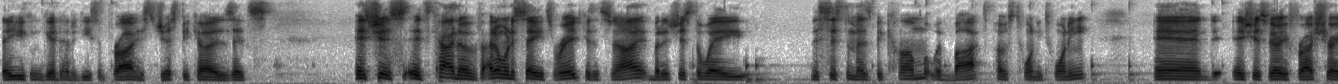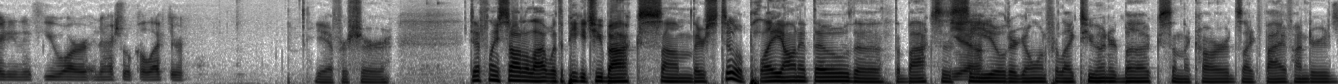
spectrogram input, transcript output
that you can get at a decent price just because it's it's just it's kind of I don't want to say it's rigged because it's not, but it's just the way the system has become with bots post 2020 and it's just very frustrating if you are an actual collector. Yeah, for sure. Definitely saw it a lot with the Pikachu box. Um, there's still a play on it though. The the boxes Yeah. sealed are going for like 200 bucks, and the cards like 500.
